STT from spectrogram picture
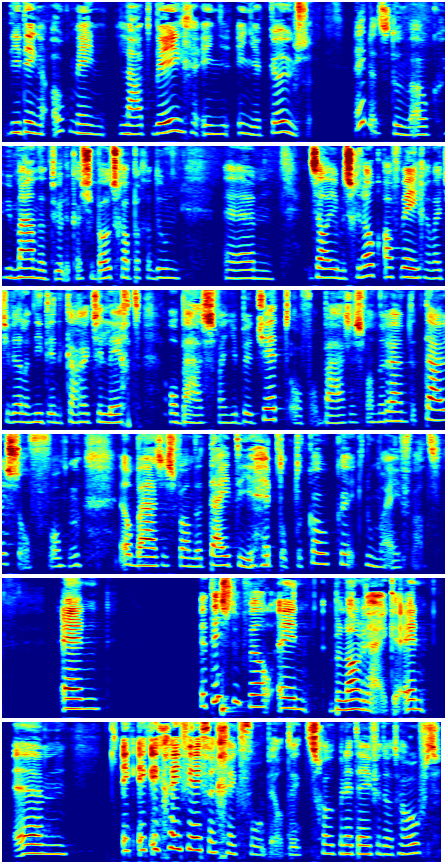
die dingen ook mee laat wegen in je, in je keuze. Hè, dat doen we ook humaan natuurlijk. Als je boodschappen gaat doen, um, zal je misschien ook afwegen wat je wel en niet in het karretje legt. Op basis van je budget, of op basis van de ruimte thuis, of op basis van de tijd die je hebt om te koken. Ik noem maar even wat. En het is natuurlijk wel een belangrijke. En um, ik, ik, ik geef je even een gek voorbeeld. Het schoot me net even door het hoofd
